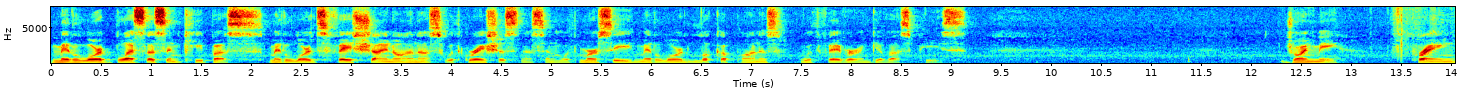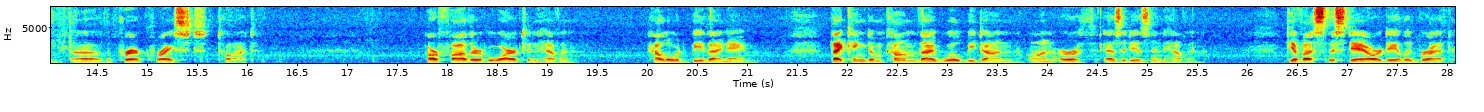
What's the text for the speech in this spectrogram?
May the Lord bless us and keep us. May the Lord's face shine on us with graciousness and with mercy. May the Lord look upon us with favor and give us peace. Join me praying uh, the prayer Christ taught. Our Father who art in heaven, hallowed be thy name. Thy kingdom come, thy will be done, on earth as it is in heaven. Give us this day our daily bread,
